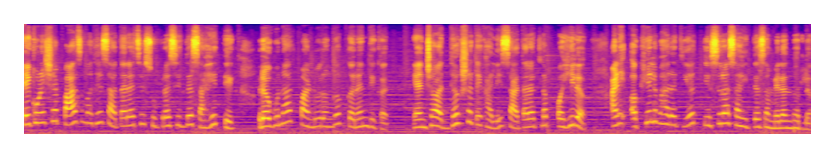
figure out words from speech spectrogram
एकोणीसशे पाच मध्ये साताऱ्याचे सुप्रसिद्ध साहित्यिक रघुनाथ पांडुरंग करंदीकर यांच्या अध्यक्षतेखाली साताऱ्यातलं पहिलं आणि अखिल भारतीय तिसरं साहित्य संमेलन भरलं.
